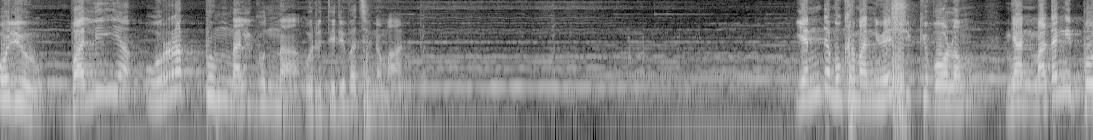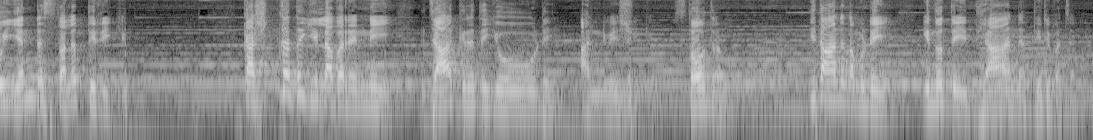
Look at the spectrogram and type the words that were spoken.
ഒരു വലിയ ഉറപ്പും നൽകുന്ന ഒരു തിരുവചനമാണിത്. എന്റെ മുഖം അന്വേഷിക്കുവോളം ഞാൻ മടങ്ങിപ്പോയി എന്റെ സ്ഥലത്തിരിക്കും. കഷ്ടതയിൽ അവർ എന്നെ ജാഗ്രതയോടെ അന്വേഷിക്കും. സ്തോത്രം. ഇതാണ് നമ്മുടെ ഇന്നത്തെ ധ്യാന തിരുവചനം.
